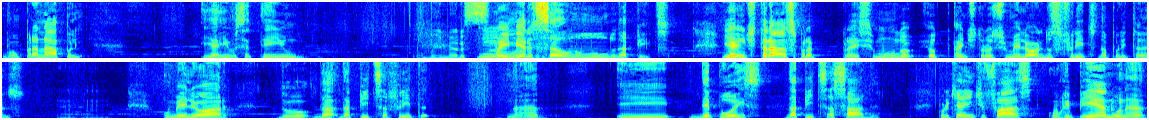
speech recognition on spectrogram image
Vão para Nápoles. E aí você tem um- Uma imersão. uma imersão né? no mundo da pizza. E a gente traz para esse mundo, eu- a gente trouxe o melhor dos fritos napolitanos, o melhor do- da, da pizza frita, né? E depois da pizza assada. Porque a gente faz o ripieno, né?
